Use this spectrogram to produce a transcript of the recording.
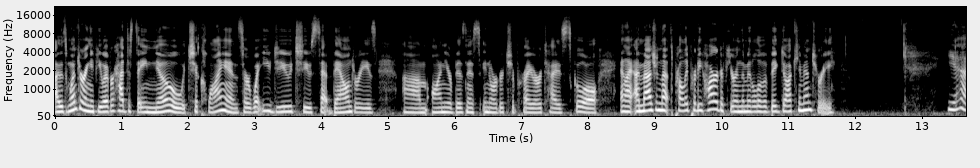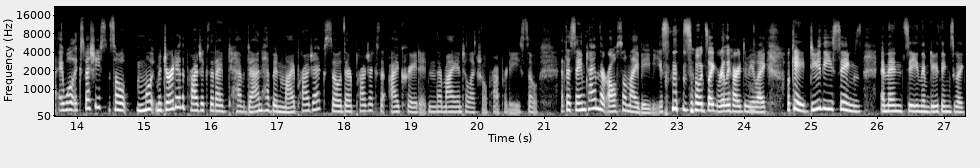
I was wondering if you ever had to say no to clients or what you do to set boundaries um, on your business in order to prioritize school. And I, I imagine that's probably pretty hard if you're in the middle of a big documentary. Yeah, well, especially so majority of the projects that I have done have been my projects, so they're projects that I created and they're my intellectual property. So at the same time, they're also my babies. so it's like really hard to be like, okay, do these things, and then seeing them do things like,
